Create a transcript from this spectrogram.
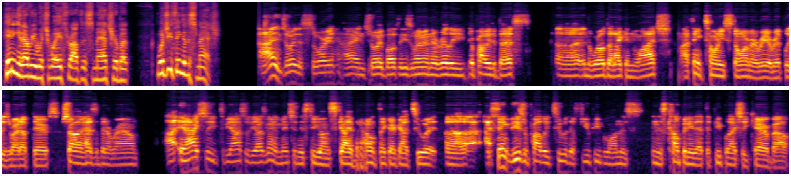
hitting it every which way throughout this match here. But what do you think of this match? I enjoy the story. I enjoy both of these women. They're really, they're probably the best uh, in the world that I can watch. I think Toni Storm and Rhea Ripley's right up there. Charlotte hasn't been around. I, and actually, to be honest with you, I was going to mention this to you on Skype, but I don't think I got to it. Uh, I think these are probably two of the few people on this in this company that the people actually care about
